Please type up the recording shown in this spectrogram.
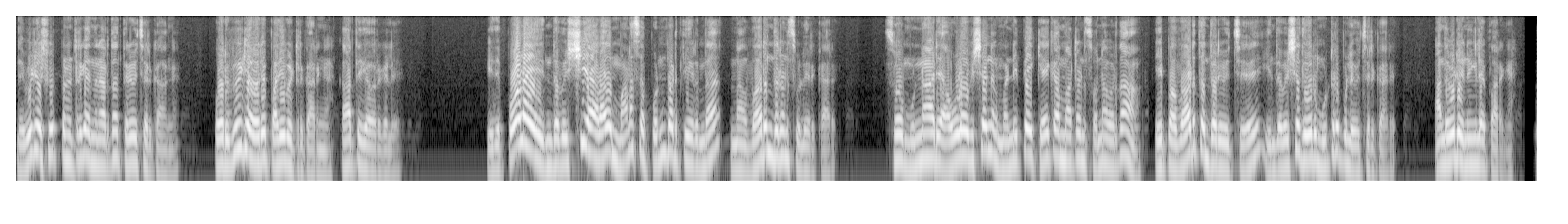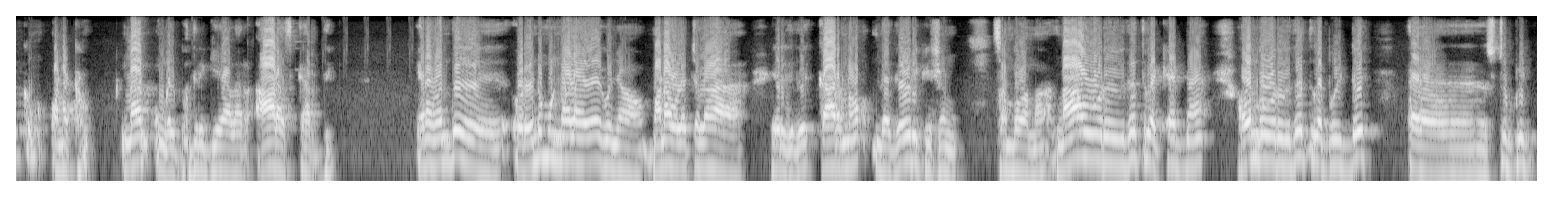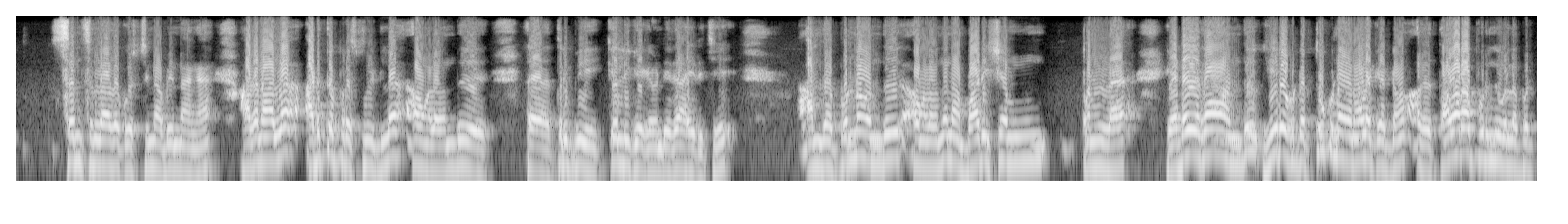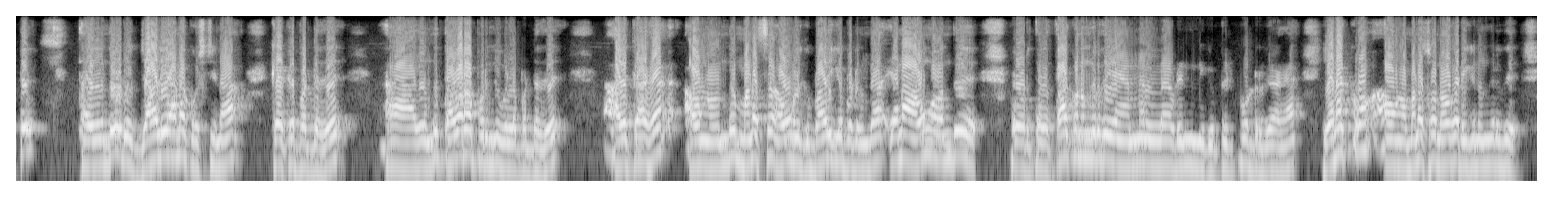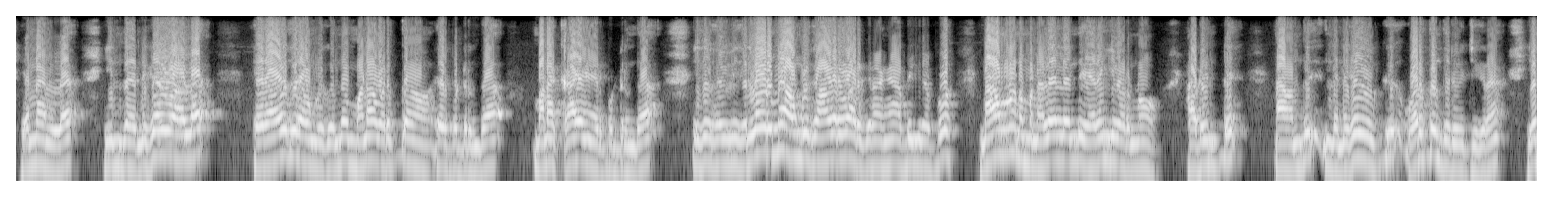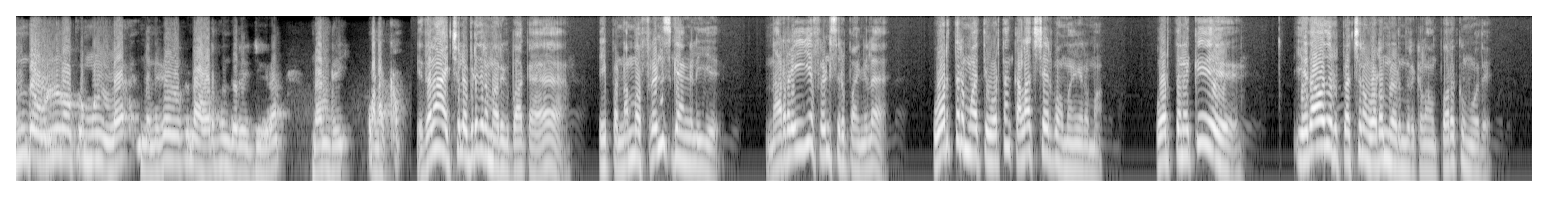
இந்த வீடியோ ஷூட் பண்ணிட்டு இருக்க இந்த நேரத்தில் தெரிவிச்சிருக்காங்க. ஒரு வீடியோ அவரே பதிவிட்டிருக்காருங்க கார்த்திக் அவர்களே. இது போல இந்த விஷயம் யாராவது மனசை புண்படுத்தி இருந்தா நான் வருந்துறேன்னு சொல்லியிருக்காரு. ஸோ முன்னாடி அவ்வளோ விஷயங்கள் மன்னிப்பே கேட்க மாட்டேன்னு சொன்னவர் தான் இப்போ வருத்தம் தெரிவிச்சு இந்த விஷயத்துக்கு ஒரு முற்றுப்புள்ளி வச்சிருக்காரு. அந்த வீடியோ நீங்களே பாருங்க. வணக்கம். நான் உங்கள் பத்திரிகையாளர் ஆர் எஸ் கார்த்திக். எனக்கு வந்து ஒரு ரெண்டு மூணு நாளாவே கொஞ்சம் மன உளைச்சலாக இருக்குது. காரணம் இந்த கௌரி கிருஷ்ணன் சம்பவம் தான். நான் ஒரு விதத்தில் கேட்டேன். அவங்க ஒரு விதத்தில் போயிட்டு ஸ்டூபிட் சென்ஸ் இல்லாத கொஸ்டின் அப்படின்னாங்க. அதனால அடுத்த ப்ரெஸ் மீட்டில் அவங்கள வந்து திருப்பி கேள்வி கேட்க வேண்டியதாக ஆயிடுச்சு. அந்த பொண்ணை வந்து அவங்கள வந்து நான் பாடி ஷேம் பண்ணல. இடையை தான் வந்து ஹீரோ கிட்ட தூக்குனதுனால கேட்டோம். அது தவறாக புரிந்து கொள்ளப்பட்டு அது வந்து ஒரு ஜாலியான கொஸ்டினாக கேட்கப்பட்டது. அது வந்து தவறாக புரிந்து கொள்ளப்பட்டது. அதுக்காக அவங்க வந்து மனசு அவங்களுக்கு பாதிக்கப்பட்டிருந்தா ஏன்னா அவங்க வந்து ஒருத்தரை தாக்கணுங்கிறது என் இல்லை அப்படின்னு இன்னைக்கு ட்விட் போட்டிருக்காங்க. எனக்கும் அவங்க மனசை நோக்கடிக்கணுங்கிறது என்ன இல்லை. இந்த நிகழ்வால் ஏதாவது அவங்களுக்கு வந்து மன வருத்தம் ஏற்பட்டிருந்தா மன காயம் ஏற்பட்டிருந்தா இது இது அவங்களுக்கு ஆதரவாக இருக்கிறாங்க அப்படிங்கிறப்போ நாமளும் நம்ம நிலையிலேருந்து இறங்கி வரணும் அப்படின்ட்டு நான் வந்து இந்த நிகழ்வுக்கு வருத்தம் தெரிவிச்சுக்கிறேன். எந்த உள்நோக்கமும் இல்லை. இந்த நிகழ்வுக்கு நான் வருத்தம் தெரிவிச்சுக்கிறேன். நன்றி. வணக்கம். இதெல்லாம் ஆக்சுவலாக எப்படி தெரியுமா இருக்கு பார்க்க? இப்போ நம்ம ஃப்ரெண்ட்ஸ் கேங்லேயே நிறைய ஃப்ரெண்ட்ஸ் இருப்பாங்கல்ல. ஒருத்தர் மாற்றி ஒருத்தன் கலாச்சிட்டே இருப்பான் பயங்கரமாக ஒருத்தனுக்கு ஏதாவது ஒரு பிரச்சனை உடம்புல இருந்திருக்கலாம் பிறக்கும் போது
